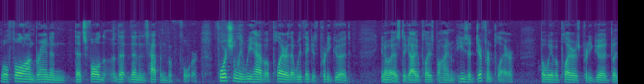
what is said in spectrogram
will fall on Brandon that's fall that than has happened before. Fortunately, we have a player that we think is pretty good, you know, as the guy who plays behind him. He's a different player, but we have a player who's pretty good. But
